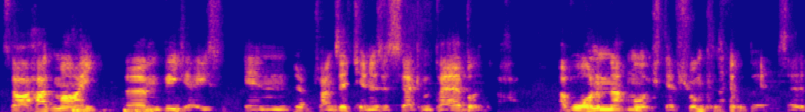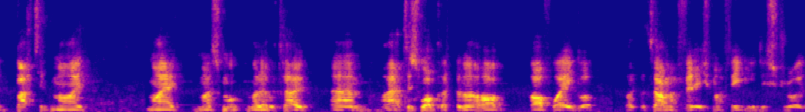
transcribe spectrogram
so I had my um, VJs in Yeah. transition as a second pair, but I've worn them that much they've shrunk a little bit, so they battered my my my small, my little toe. Um, I had to swap them at half, halfway, but by the time I finished, my feet were destroyed.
